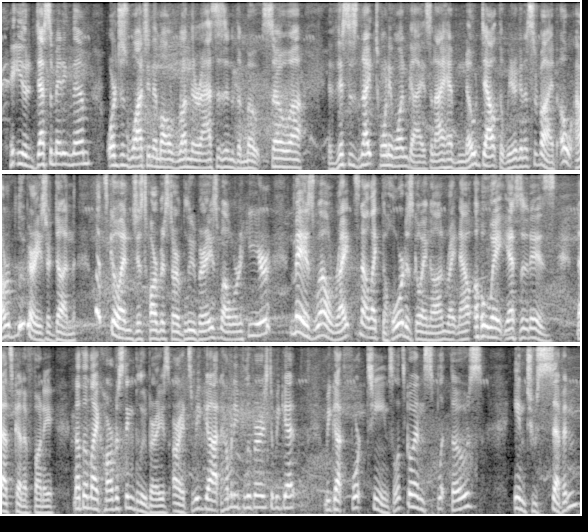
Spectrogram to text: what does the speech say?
either decimating them or just watching them all run their asses into the moat. So, uh, this is night 21, guys, and I have no doubt that we are going to survive. Oh, our blueberries are done. Let's go ahead and just harvest our blueberries while we're here. May as well, right? It's not like the horde is going on right now. Oh, wait, yes it is. That's kind of funny. Nothing like harvesting blueberries. Alright, so we got, how many blueberries did we get? We got 14, so let's go ahead and split those into 7.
